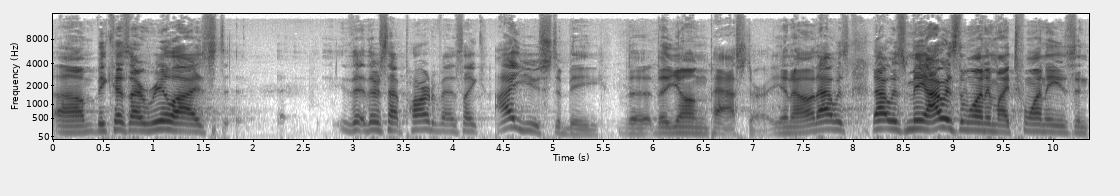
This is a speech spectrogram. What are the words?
um, because I realized th- there's that part of it. It's like I used to be the, the young pastor. You know, that was, that was me. I was the one in my 20s and,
